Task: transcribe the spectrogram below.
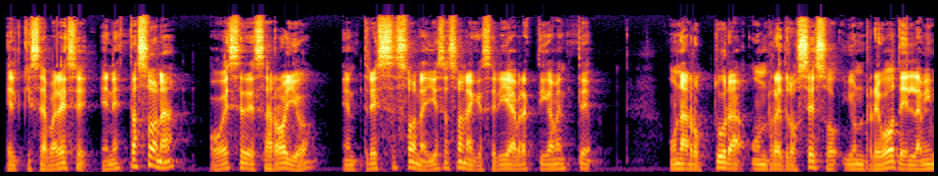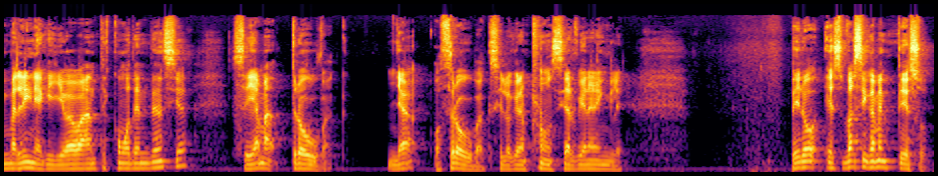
el que se aparece en esta zona, o ese desarrollo entre esa zona y esa zona que sería prácticamente una ruptura, un retroceso y un rebote en la misma línea que llevaba antes como tendencia, se llama throwback. ¿ya? O throwback, si lo quieren pronunciar bien en inglés. Pero es básicamente eso.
